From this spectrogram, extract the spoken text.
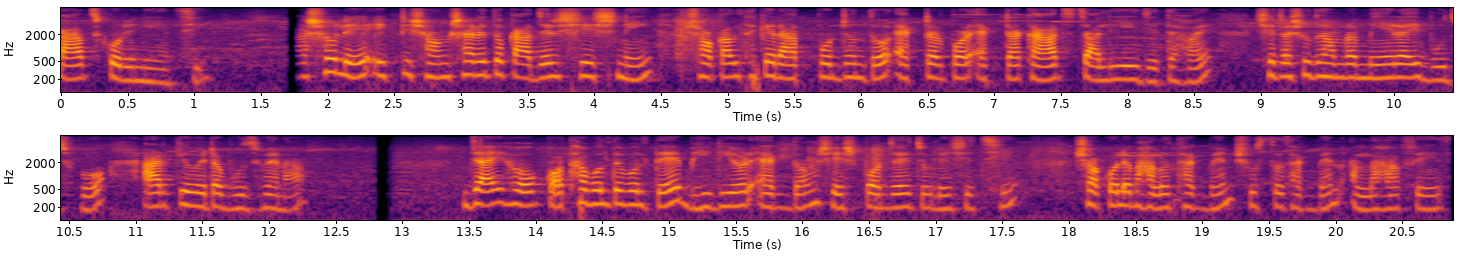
কাজ করে নিয়েছি। আসলে একটি সংসারে তো কাজের শেষ নেই, সকাল থেকে রাত পর্যন্ত একটার পর একটা কাজ চালিয়েই যেতে হয়। সেটা শুধু আমরা মেয়েরাই বুঝব, আর কেউ এটা বুঝবে না। যাই হোক, কথা বলতে বলতে ভিডিওর একদম শেষ পর্যায়ে চলে এসেছি। সকলে ভালো থাকবেন, সুস্থ থাকবেন। আল্লাহ হাফেজ।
